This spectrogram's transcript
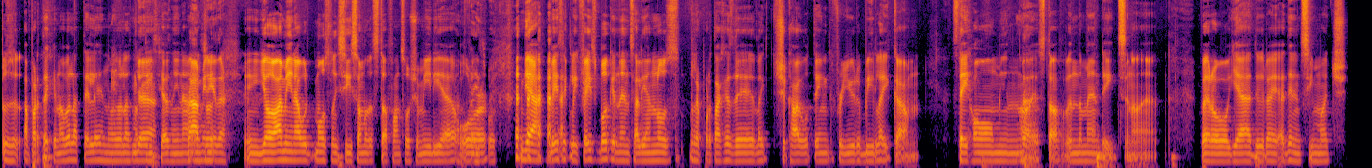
pues, aparte de que no veo la tele, no veo las Yeah. noticias ni nada. Nah, me neither. Yo, I mean, I would mostly see some of the stuff on social media On or Facebook. yeah, basically Facebook, and then salían los reportajes de like Chicago thing for you to be like um stay home and all Yeah. that stuff and the mandates and all that. Pero yeah, dude, I, I didn't see much.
